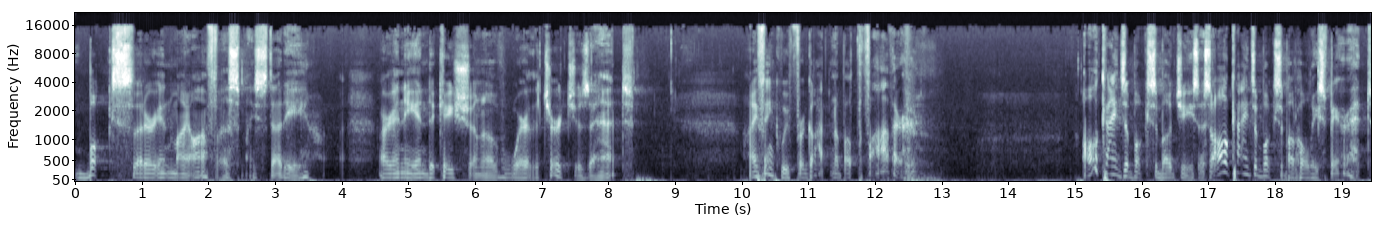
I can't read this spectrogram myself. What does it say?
books that are in my office, my study, are any indication of where the church is at, I think we've forgotten about the Father. All kinds of books about Jesus, all kinds of books about Holy Spirit.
